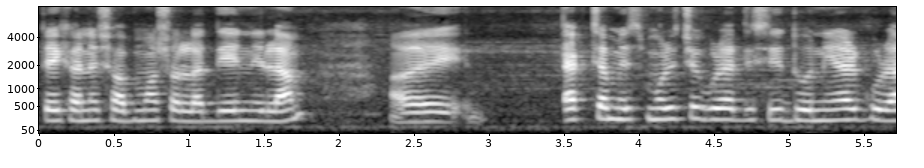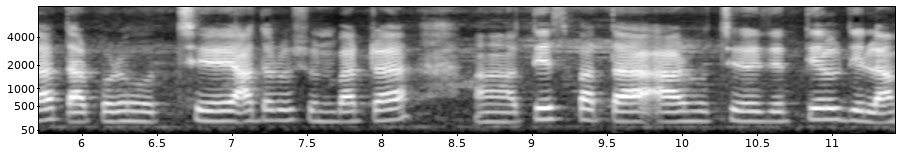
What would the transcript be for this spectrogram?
তো এখানে সব মশলা দিয়ে নিলাম। এক চামচ মরিচের গুঁড়া দিছি, ধনিয়ার গুঁড়া, তারপরে হচ্ছে আদা, রসুন বাটা তেজপাতা আর হচ্ছে যে তেল দিলাম।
